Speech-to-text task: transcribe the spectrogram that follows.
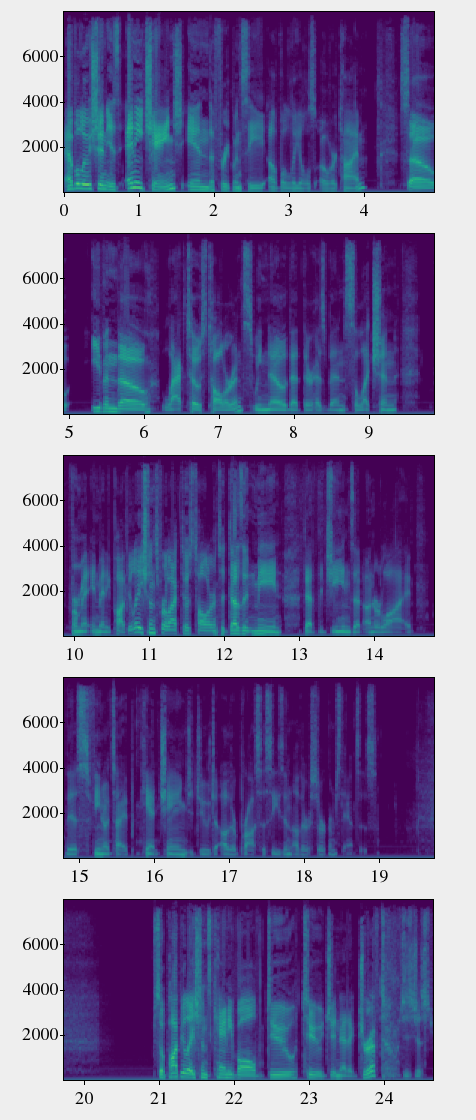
Evolution is any change in the frequency of alleles over time. So even though lactose tolerance, we know that there has been selection from in many populations for lactose tolerance, it doesn't mean that the genes that underlie this phenotype can't change due to other processes and other circumstances. So populations can evolve due to genetic drift, which is just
